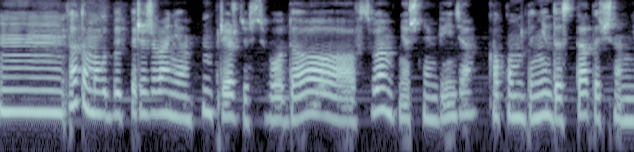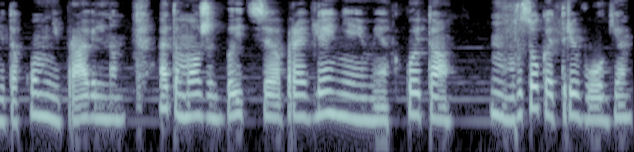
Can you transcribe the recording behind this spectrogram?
Это могут быть переживания, ну, прежде всего, да, в своем внешнем виде, каком-то недостаточном, не таком, неправильном. Это может быть э, проявлениями какой-то высокой тревоги.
